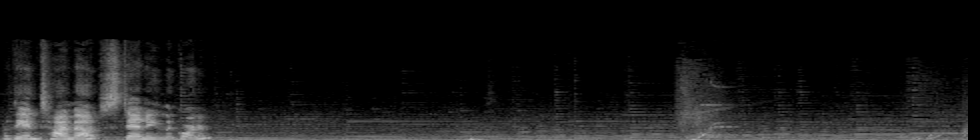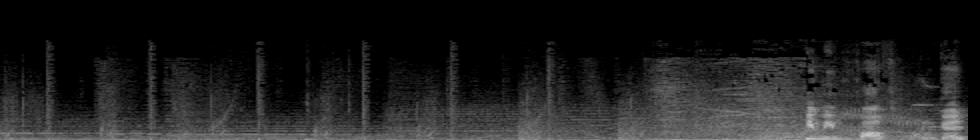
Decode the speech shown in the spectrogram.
Are they in timeout, standing in the corner? Okay, we evolved. We're good.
